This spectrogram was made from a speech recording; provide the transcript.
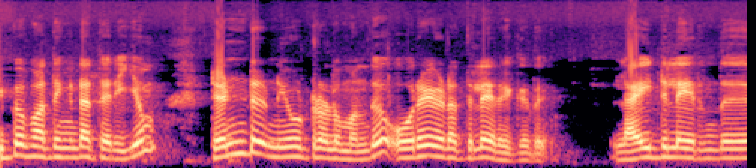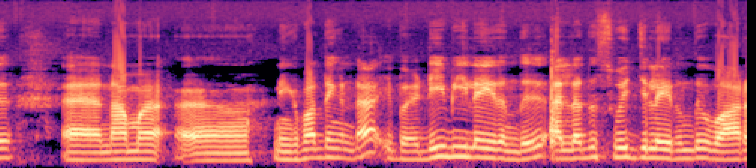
இப்போ பார்த்தீங்கன்னா தெரியும் ரெண்டு நியூட்ரலும் வந்து ஒரே இடத்துல இருக்குது. லைட்டில் இருந்து நாம் நீங்கள் பார்த்தீங்கன்னா இப்போ டிபியில் இருந்து அல்லது சுவிட்சில் இருந்து வர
